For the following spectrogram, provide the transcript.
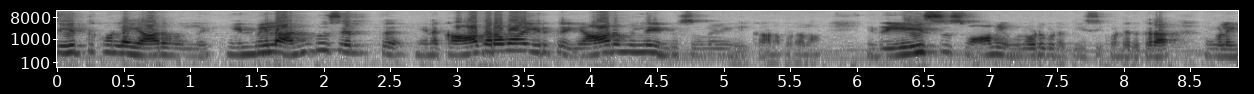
சேர்த்துக்கொள்ள யாரும் இல்லை. என் மேல அன்பு செலுத்த எனக்கு ஆதரவா இருக்க யாரும் இல்லை என்று சூழ்நிலையில் காணப்படலாம். என்று இயேசு சுவாமி உங்களோடு கூட பேசிக்கொண்டிருக்கிறார் உங்களை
